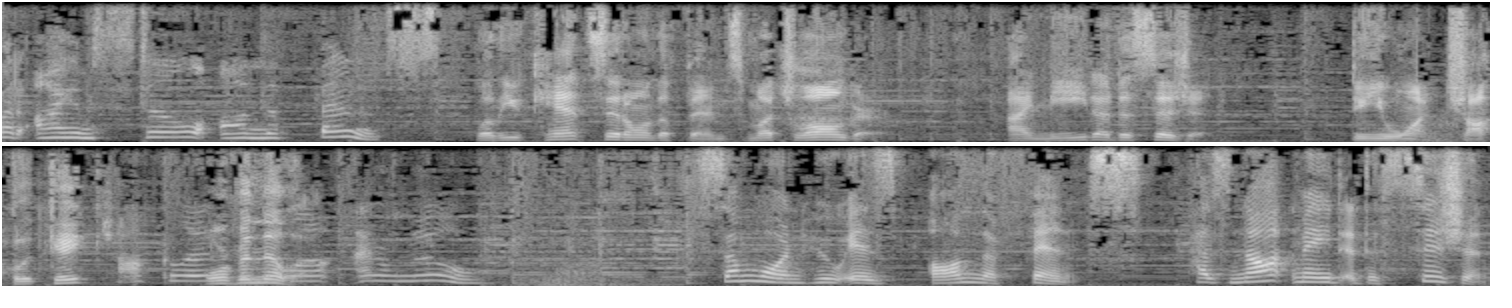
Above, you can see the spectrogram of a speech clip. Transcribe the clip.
but I am still on the fence. Well, you can't sit on the fence much longer. I need a decision. Do you want chocolate cake? Chocolate Or vanilla? I don't know. Someone who is on the fence has not made a decision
